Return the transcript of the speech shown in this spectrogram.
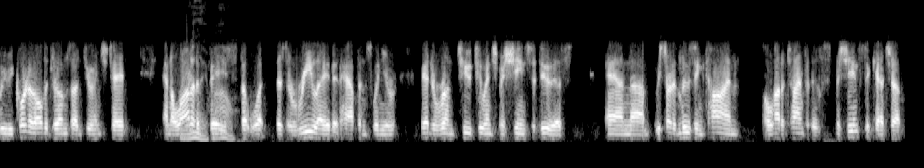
we recorded all the drums on two inch tape, and a lot really? of the bass. Wow. But what there's a relay that happens when you're. We had to run two two inch machines to do this, and um, we started losing time, a lot of time for the machines to catch up.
